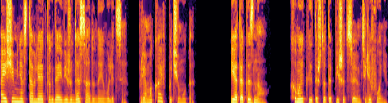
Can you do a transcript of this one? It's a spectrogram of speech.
А еще меня вставляет, когда я вижу досаду на его лице. Прямо кайф почему-то. Я так и знал. Хмыкает и что-то пишет в своем телефоне.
